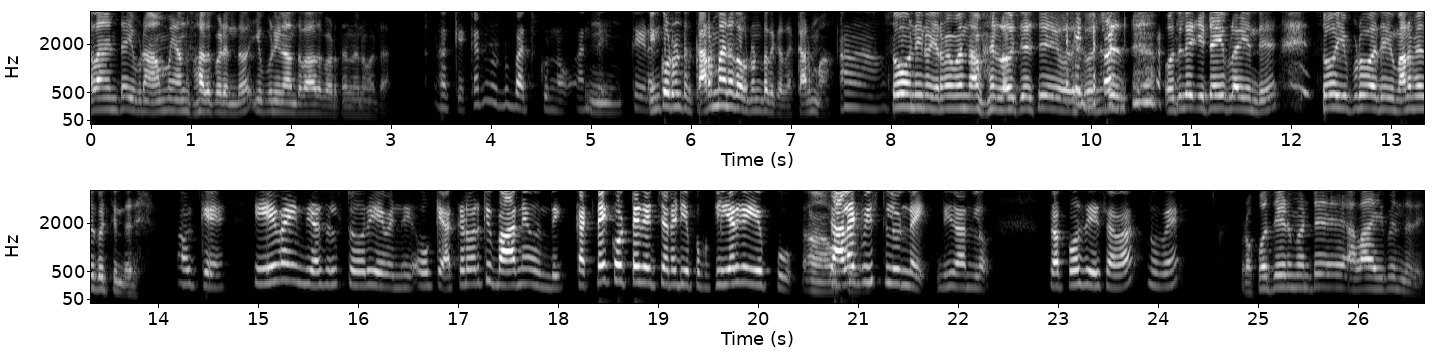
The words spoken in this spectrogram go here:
ఎలా అంటే ఇప్పుడు ఆ అమ్మాయి ఎంత బాధపడిందో ఇప్పుడు నేను అంత బాధపడుతుంది అనమాట. ఓకే కానీ నువ్వు బతుకున్నావు అంతే ఇంకోటి ఉంటుంది కర్మ అనేది ఒకటి ఉంటుంది కదా కర్మ. సో నేను ఇరవై మంది అమ్మాయిని లవ్ చేసి వదిలే ఈ టైప్లో అయ్యింది సో ఇప్పుడు అది మన మీదకి వచ్చింది అది. ఓకే. ఏమైంది? అసలు స్టోరీ ఏమైంది? ఓకే అక్కడ వరకు బానే ఉంది. కట్టే కొట్టే తెచ్చారని చెప్పు క్లియర్గా చెప్పు. చాలా ట్విస్టులు ఉన్నాయి నీ దానిలో ప్రపోజ్ చేసావా నువ్వే? ప్రపోజ్ చేయడం అంటే అలా అయిపోయింది అది.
